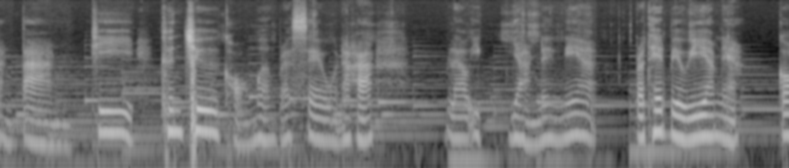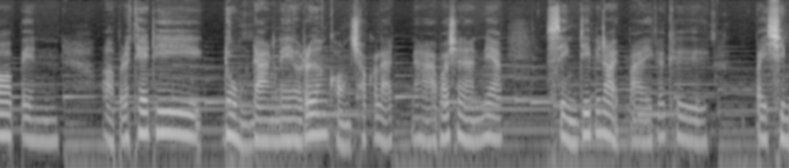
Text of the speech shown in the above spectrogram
ต่างๆที่ขึ้นชื่อของเมืองบรัสเซลนะคะ แล้วอีกอย่างหนึ่งเนี่ยประเทศเบลเยียมเนี่ยก็เป็นประเทศที่โด่งดังในเรื่องของช็อกโกแลตนะคะเพราะฉะนั้นเนี่ยสิ่งที่พี่หน่อยไปก็คือไปชิม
